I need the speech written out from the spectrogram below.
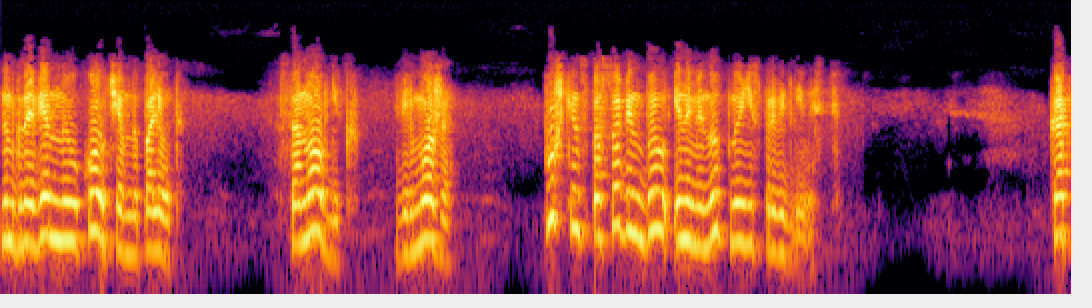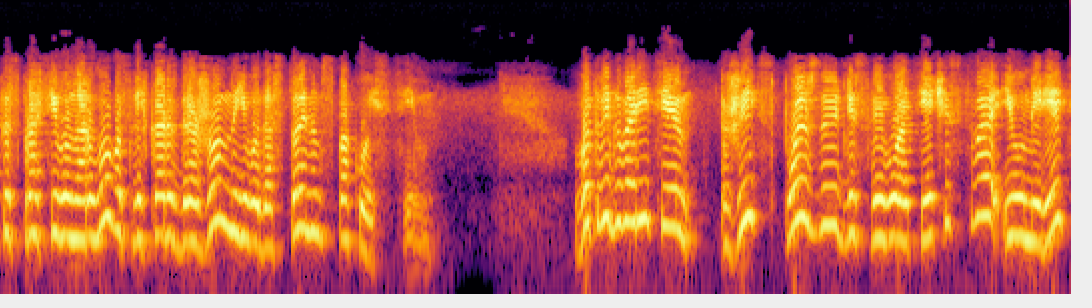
на мгновенный укол, чем на полет. Сановник, вельможа, Пушкин способен был и на минутную несправедливость. Как-то спросил он Орлова, слегка раздраженный его достойным спокойствием. «Вот вы говорите, жить с пользою для своего Отечества и умереть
